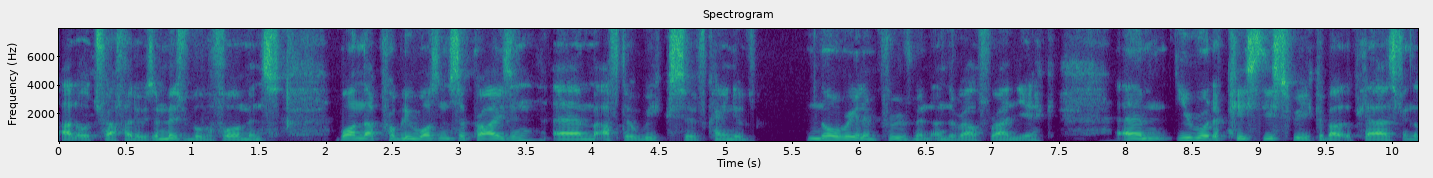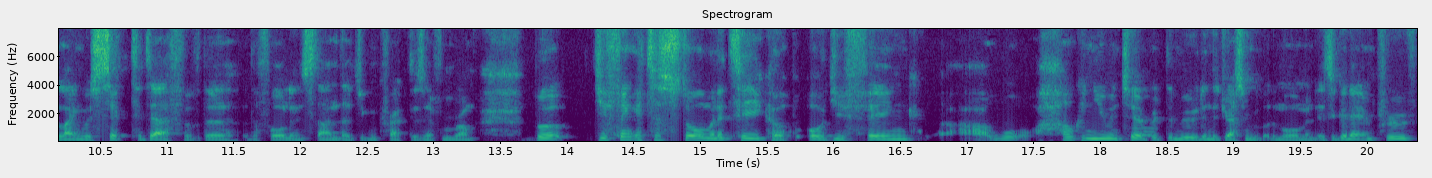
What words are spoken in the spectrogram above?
at Old Trafford. It was a miserable performance, one that probably wasn't surprising um, after weeks of kind of no real improvement under Ralph Rangnick. Um, you wrote a piece this week about the players. I think the line was sick to death of the the falling standard. You can correct us if I'm wrong. But do you think it's a storm in a teacup, or do you think, uh, how can you interpret the mood in the dressing room at the moment? Is it going to improve?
